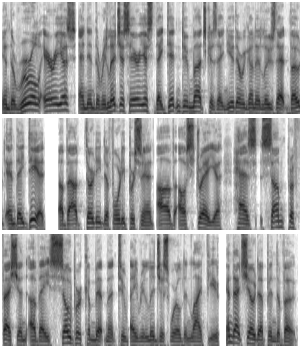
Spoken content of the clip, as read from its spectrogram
In the rural areas and in the religious areas, they didn't do much because they knew they were going to lose that vote, and they did about 30 to 40 percent of Australia has some profession of a sober commitment to a religious world and life view, and that showed up in the vote.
